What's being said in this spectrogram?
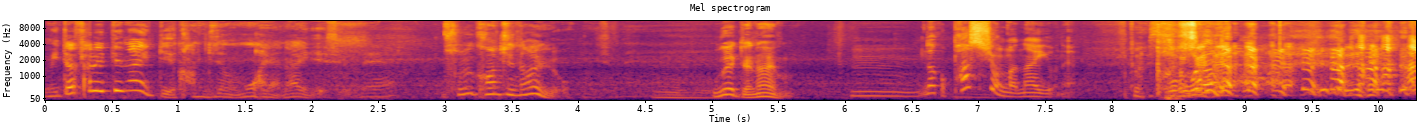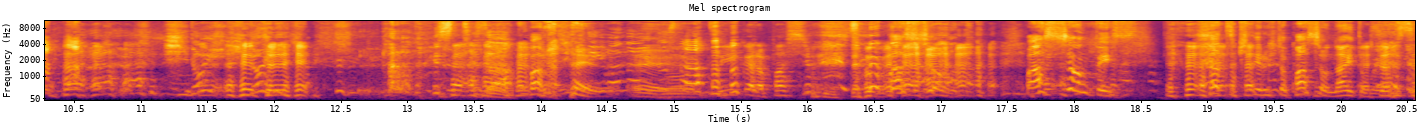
満たされてないっていう感じでももはやないですよね。そういう感じないよ。飢えてないもん。うん。なんかパッションがないよね。ひどいひどいさあパッって言わないとさ次からパッションにした方がいいパッションパッションってシャツ着てる人パッションないと思います。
